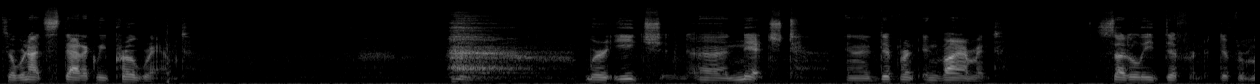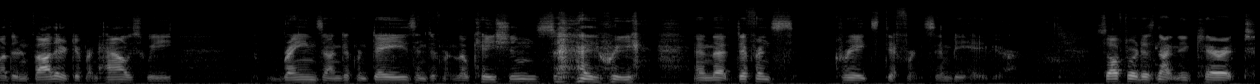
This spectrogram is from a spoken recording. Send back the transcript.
So we're not statically programmed. We're each uh, niched in a different environment, subtly different. Different mother and father, different house. We brains on different days and different locations. we, and that difference creates difference in behavior. Software does not need carrot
